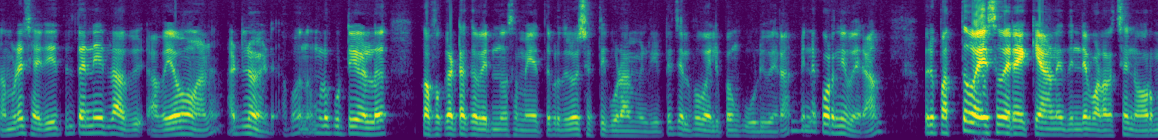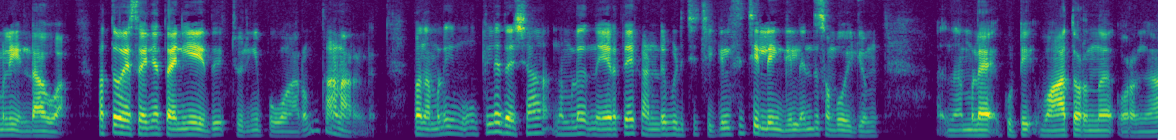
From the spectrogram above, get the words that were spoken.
നമ്മുടെ ശരീരത്തിൽ തന്നെയുള്ള അവ അവയവമാണ് അഡിനോയിഡ് അപ്പോൾ നമ്മൾ കുട്ടികളിൽ കഫക്കെട്ടൊക്കെ വരുന്ന സമയത്ത് പ്രതിരോധ ശക്തി കൂടാൻ വേണ്ടിയിട്ട് ചിലപ്പോൾ വലിപ്പം കൂടി വരാം പിന്നെ കുറഞ്ഞു വരാം. ഒരു പത്ത് വയസ്സ് വരെയൊക്കെയാണ് ഇതിന്റെ വളർച്ച നോർമലി ഉണ്ടാവുക. പത്ത് വയസ്സ് കഴിഞ്ഞാൽ തനിയെ ഇത് ചുരുങ്ങി പോവാറും കാണാറുണ്ട്. അപ്പോൾ നമ്മൾ ഈ മൂക്കിലെ ദശ നമ്മൾ നേരത്തെ കണ്ടുപിടിച്ച് ചികിത്സിച്ചില്ലെങ്കിൽ എന്ത് സംഭവിക്കും? നമ്മളെ കുട്ടി വാ തുറന്ന് ഉറങ്ങുക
